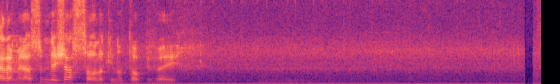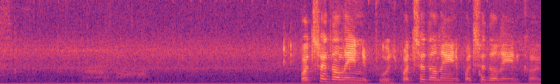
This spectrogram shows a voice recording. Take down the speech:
Cara, melhor você me deixar solo aqui no top, velho. Pode sair da lane, Pud. Pode sair da lane, pode sair da lane, cara.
